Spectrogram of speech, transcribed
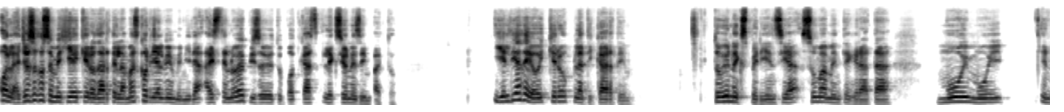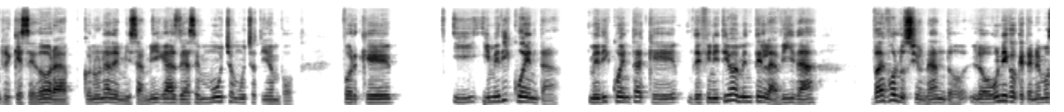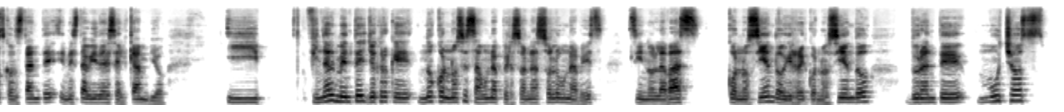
Hola, yo soy José Mejía y quiero darte la más cordial bienvenida a este nuevo episodio de tu podcast Lecciones de Impacto. Y el día de hoy quiero platicarte. Tuve una experiencia sumamente grata, muy, muy enriquecedora con una de mis amigas de hace mucho, mucho tiempo. Porque, y, me di cuenta, me di cuenta que definitivamente la vida va evolucionando. Lo único que tenemos constante en esta vida es el cambio. Y finalmente yo creo que no conoces a una persona solo una vez, sino la vas conociendo y reconociendo durante muchos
